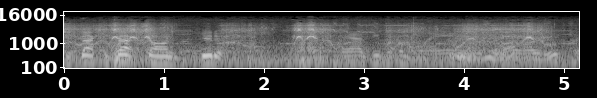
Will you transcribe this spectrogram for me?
She's back to back, Sean. Get it people complain.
